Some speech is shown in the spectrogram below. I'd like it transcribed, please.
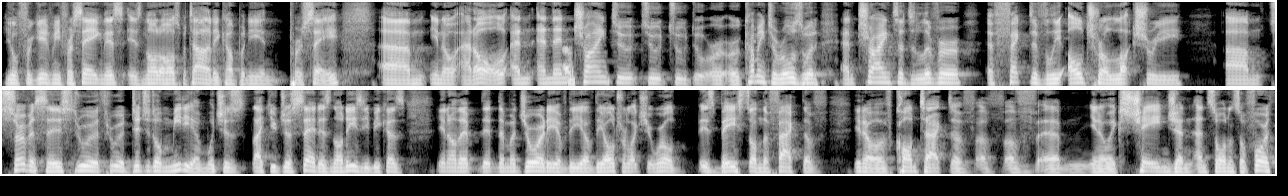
you'll forgive me for saying this is not a hospitality company in per se, um, you know, at all, and and then trying to to to, or, or coming to Rosewood and trying to deliver effectively ultra luxury um, services through a through a digital medium, which is like you just said, is not easy because you know the, the, the majority of the of the ultra luxury world is based on the fact of you know of contact of of, of um, you know exchange and and so on and so forth,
